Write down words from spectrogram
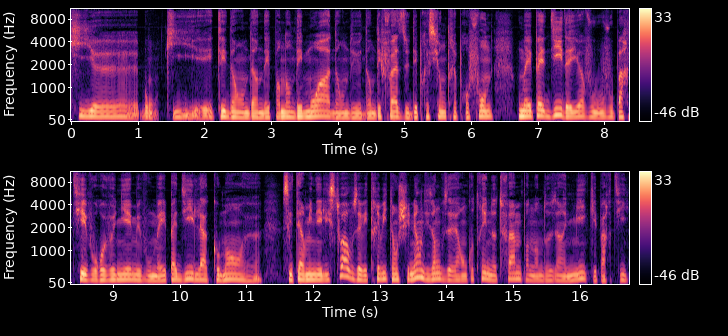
qui euh, bon qui était dans, dans, des pendant des mois dans, dans des phases de dépression très profondes. Vous m'avez pas dit d'ailleurs vous vous partiez vous reveniez mais vous m'avez pas dit là comment euh, s'est terminée l'histoire. Vous avez très vite enchaîné en disant que vous avez rencontré une autre femme pendant deux ans et demi qui est partie.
